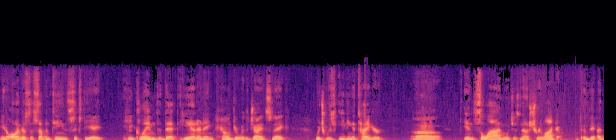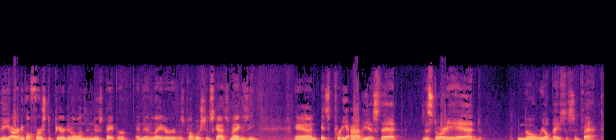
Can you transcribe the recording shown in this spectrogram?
in August of 1768. He claimed that he had an encounter with a giant snake, which was eating a tiger uh, in Ceylon, which is now Sri Lanka. The, the article first appeared in a London newspaper, and then later it was published in Scots Magazine. And it's pretty obvious that the story had no real basis in fact,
